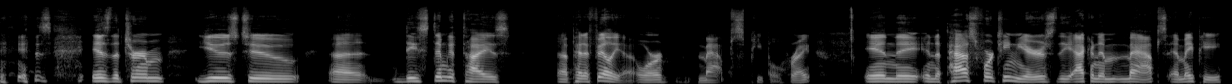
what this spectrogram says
is is the term used to uh, destigmatize uh, pedophilia or MAPS people, right? In the in the past 14 years, the acronym MAPS MAP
